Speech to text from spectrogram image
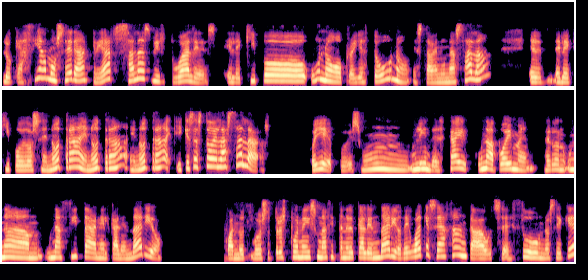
Lo que hacíamos era crear salas virtuales. El equipo 1 o proyecto 1 estaba en una sala, el, equipo 2 en otra, en otra, en otra. ¿Y qué es esto de las salas? Oye, pues un, un link de Skype, un appointment, perdón, una, una cita en el calendario cuando vosotros ponéis una cita en el calendario, da igual que sea Hangouts, Zoom, no sé qué,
